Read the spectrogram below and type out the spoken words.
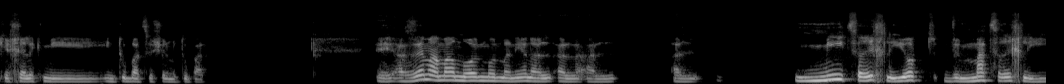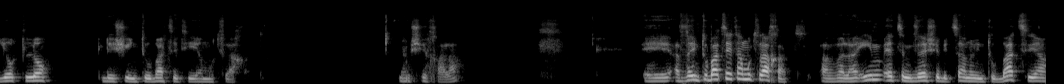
כחלק מאינטובציה של מטופל. אז זה מאמר מאוד מאוד מעניין על, על, על, על מי צריך להיות ומה צריך להיות לו כדי שאינטובציה תהיה מוצלחת. נמשיך הלאה. אה, אז האינטובציה הייתה מוצלחת, אבל האם עצם זה שביצענו אינטובציה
